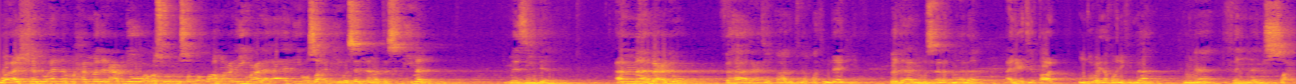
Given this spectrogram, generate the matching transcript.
وأشهد أن محمدا عبده ورسوله صلى الله عليه وعلى آله وصحبه وسلم تسليما مزيدا. أما بعد فهذا اعتقاد الفرقة الناجية بدأ بمسألة ماذا؟ الاعتقاد. انظروا يا أخواني في الله هنا فن بالصحب.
